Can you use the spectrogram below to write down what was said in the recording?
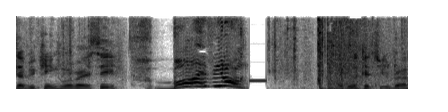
W keying, whoever I see. Boy, if you don't... Like, look at you, bro.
